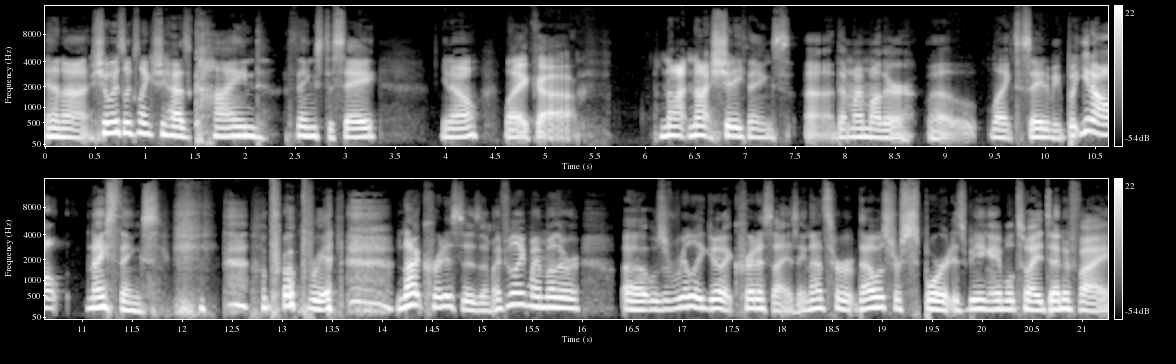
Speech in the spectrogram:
And uh, she always looks like she has kind things to say, you know, like uh, not not shitty things uh, that my mother uh, liked to say to me, but you know, nice things, appropriate, not criticism. I feel like my mother uh, was really good at criticizing. That's her. That was her sport is being able to identify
